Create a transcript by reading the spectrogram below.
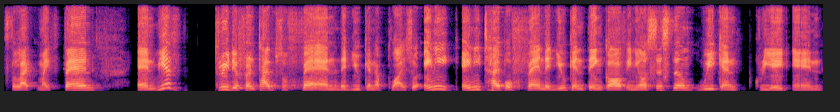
select my fan, and we have three different types of fan that you can apply. So any any type of fan that you can think of in your system, we can create in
